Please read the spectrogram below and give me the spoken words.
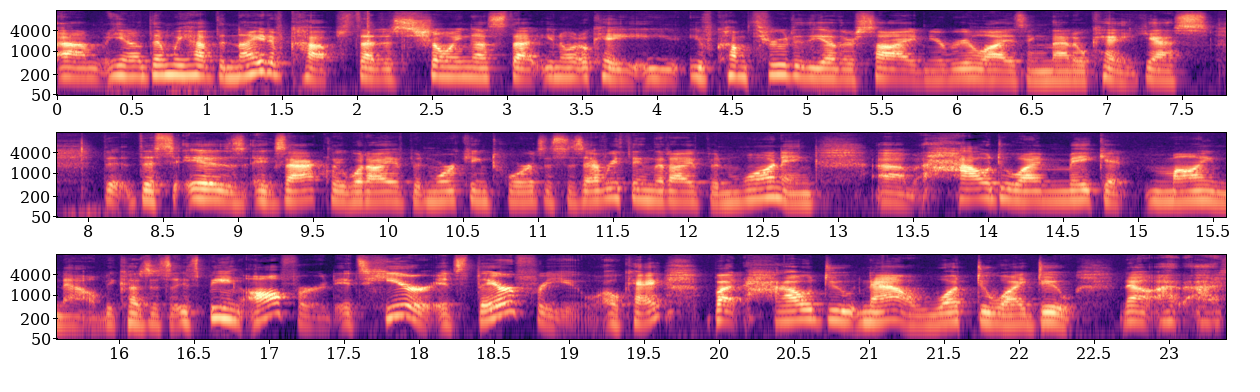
um, you know then we have the Knight of Cups that is showing us that you know okay you, you've come through to the other side and you're realizing that okay yes th- this is exactly what I have been working towards. This is everything that I've been wanting. Um, how do I make it mine now? Because it's it's being offered. It's here. It's there for you. Okay, but how do now? What do I do now? I, I,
